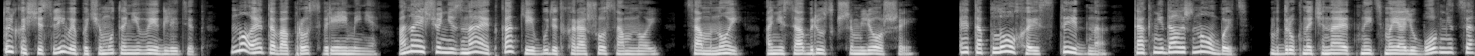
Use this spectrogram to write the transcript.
только счастливой почему-то не выглядит. Но это вопрос времени. Она еще не знает, как ей будет хорошо со мной. Со мной, а не с обрюзгшим Лешей. Это плохо и стыдно, так не должно быть. Вдруг начинает ныть моя любовница,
